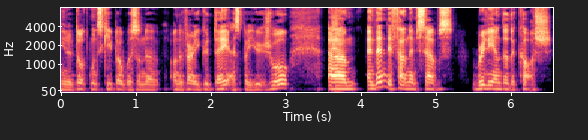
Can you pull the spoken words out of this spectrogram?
you know Dortmund's keeper was on a on a very good day as per usual. Um, and then they found themselves really under the cosh.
